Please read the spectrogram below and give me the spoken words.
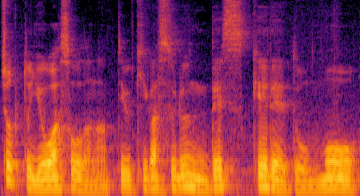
ちょっと弱そうだなっていう気がするんですけれども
